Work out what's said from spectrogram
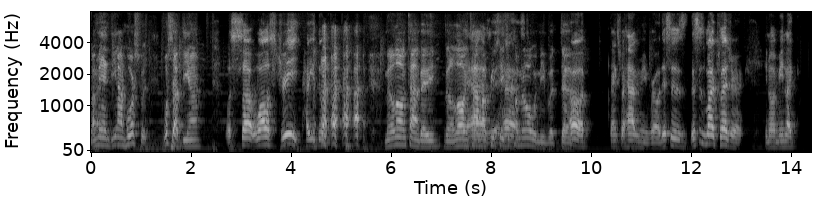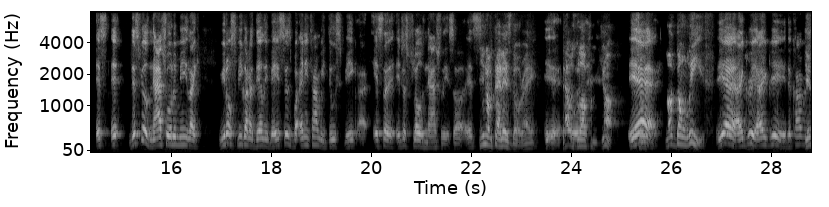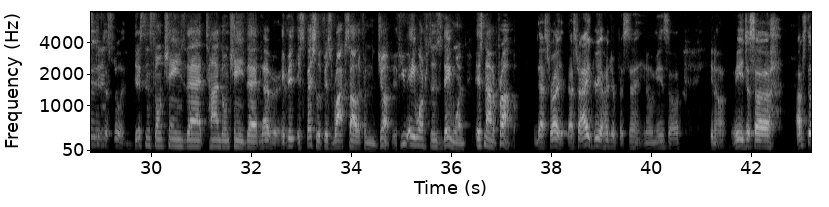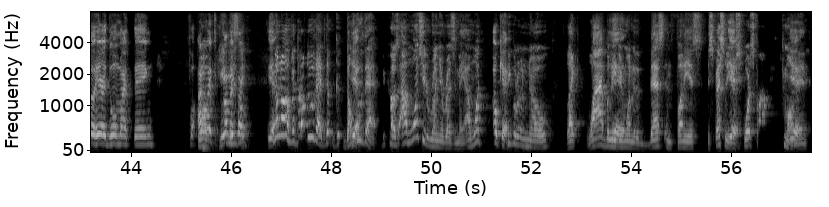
my man Dion Horsford. What's up, Dion? What's up, Wall Street? How you doing? Been a long time, baby. Been a long It time. I has, it appreciate you coming on with me, but uh, oh, thanks for having me, bro. This is this is my pleasure. You know what I mean? Like it's it this feels natural to me. Like we don't speak on a daily basis, but anytime we do speak, uh, it's a it just flows naturally. So it's you know what that is, though, right? yeah, That was love from jump. Yeah, Love don't leave. yeah, I agree. I agree. The conversation is Distance. just fluid. Distance don't change that. Time don't change that. Never. If it, especially if it's rock solid from the jump. If you a one since day one, it's not a problem. That's right. That's right. I agree hundred percent. You know what I mean? So, you know, me just uh I'm still here doing my thing. For, I don't like to call myself. Yeah. No, no, but don't do that. Don't Yeah. do that because I want you to run your resume. I want Okay. people to know like why I believe Yeah. you're one of the best and funniest, especially your sports. Come on, man.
